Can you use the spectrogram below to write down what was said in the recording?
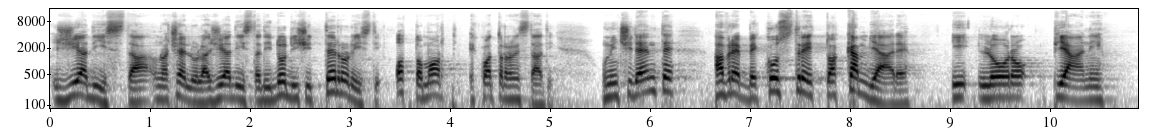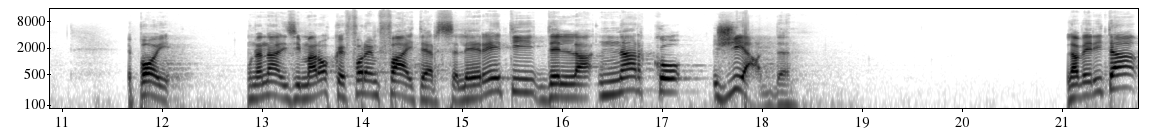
jihadista, una cellula jihadista di 12 terroristi, 8 morti e 4 arrestati. Un incidente avrebbe costretto a cambiare i loro piani. E poi un'analisi Marocco e Foreign Fighters, le reti della narco jihad. La verità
